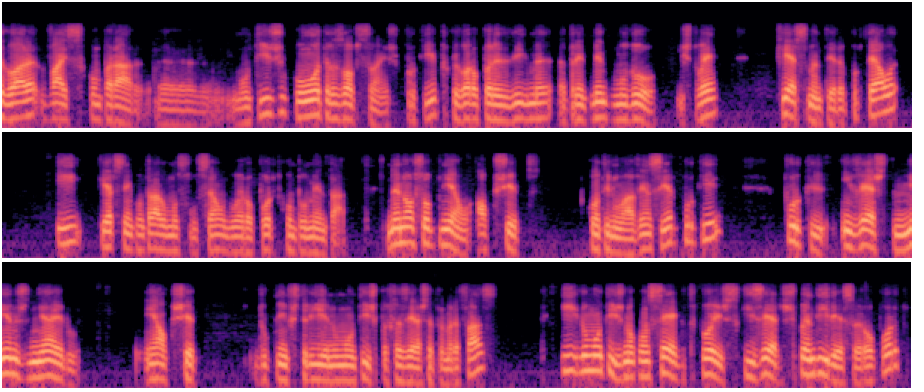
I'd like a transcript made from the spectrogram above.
Agora vai-se comparar uh, Montijo com outras opções. Porquê? Porque agora o paradigma aparentemente mudou. Isto é, quer-se manter a Portela e quer-se encontrar uma solução de um aeroporto complementar. Na nossa opinião, Alcochete continua a vencer. Porquê? Porque investe menos dinheiro em Alcochete do que investiria no Montijo para fazer esta primeira fase. E no Montijo não consegue depois, se quiser, expandir esse aeroporto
